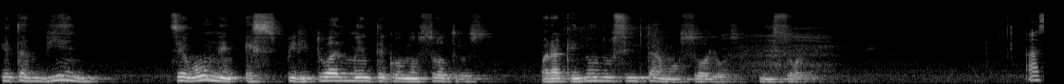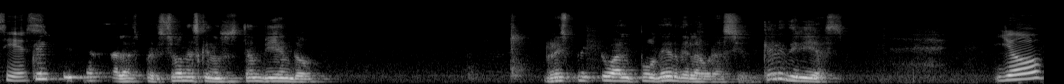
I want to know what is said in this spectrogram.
que también se unen espiritualmente con nosotros para que no nos sintamos solos ni solos. Así es. ¿Qué a las personas que nos están viendo respecto al poder de la oración. ¿Qué le dirías? Yo,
